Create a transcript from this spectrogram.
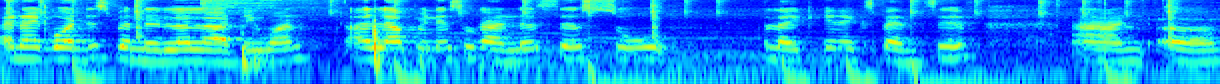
and i got this vanilla latte one. I love Miniso candles. They're so like inexpensive and uh,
